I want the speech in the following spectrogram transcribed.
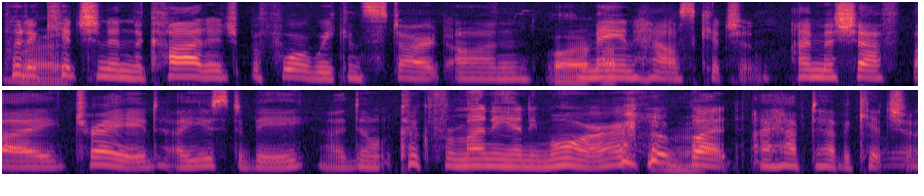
put Right. a kitchen in the cottage before we can start on Well, I- main house kitchen. I'm a chef by trade. I used to be. I don't cook for money anymore, but I have to have a kitchen.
